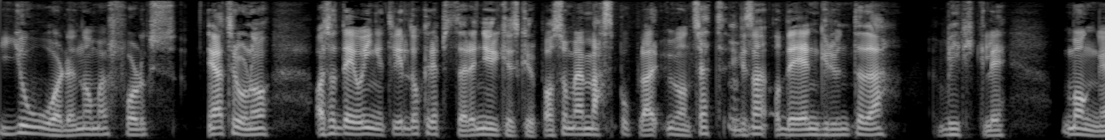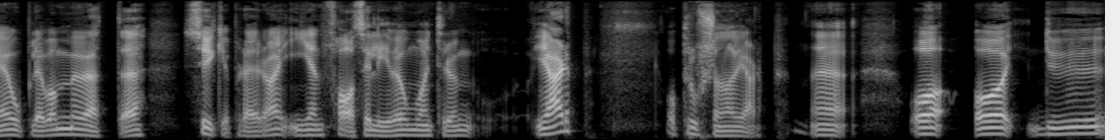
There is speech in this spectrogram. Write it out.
gjorde det noe med folks Jeg tror noe Altså, det er jo ingen tvil, dere representerer en yrkesgruppe som er mest populær uansett, ikke mm. sant? og det er en grunn til det. Virkelig. Mange opplever å møte sykepleiere i en fase i livet hvor man trenger hjelp, og profesjonell hjelp. Eh, og, og, du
